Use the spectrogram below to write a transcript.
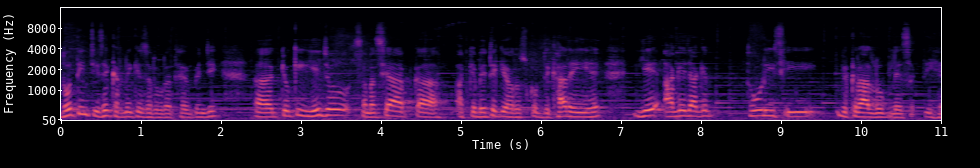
दो तीन चीज़ें करने की ज़रूरत है विपिन जी। आ, क्योंकि ये जो समस्या आपका आपके बेटे की और उसको दिखा रही है ये आगे जाके थोड़ी सी विकराल रूप ले सकती है।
